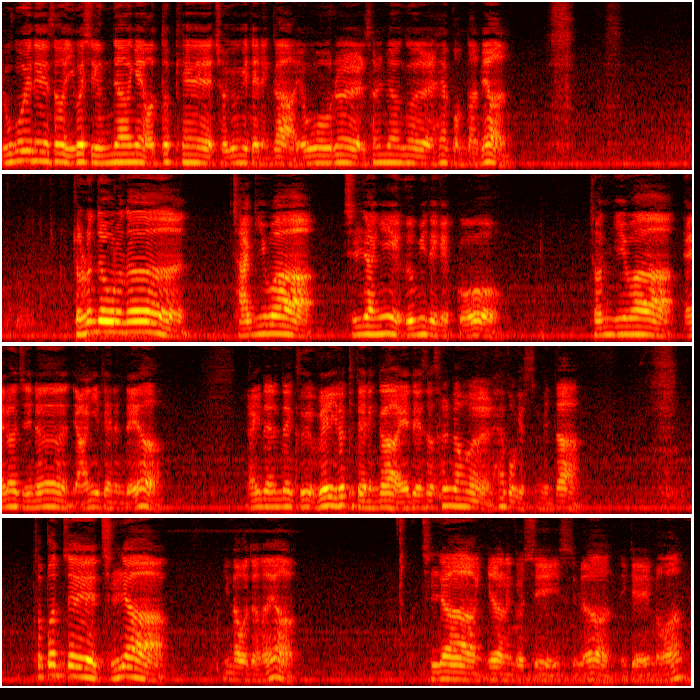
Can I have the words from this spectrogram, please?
요거에 대해서 이것이 음량에 어떻게 적용이 되는가 요거를 설명을 해 본다면 결론적으로는 자기와 질량이 음이 되겠고 전기와 에너지는 양이 되는데요. 양이 되는데 그 왜 이렇게 되는가에 대해서 설명을 해 보겠습니다. 첫 번째 질량이 나오잖아요. 질량이라는 것이 있으면 이게 M1,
